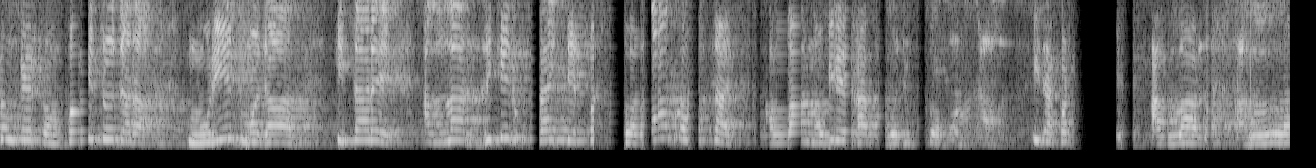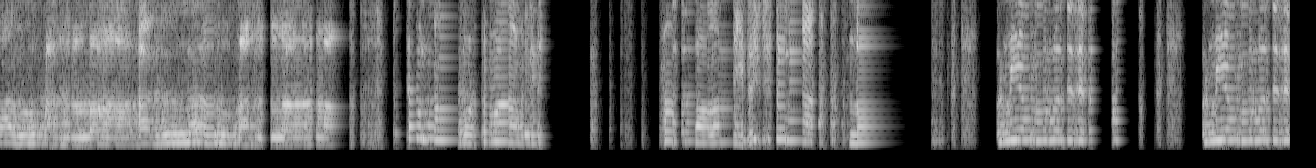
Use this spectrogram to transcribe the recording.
সঙ্গে সম্পর্কিত যারা মুরিদ মজাদ ইতারে আল্লাহর জিকির করাইতে অবস্থায় আল্লাহ নবীর কাজ উপযুক্ত বন্ধা এটা করতে আল্লাহ আল্লাহ আল্লাহ আল্লাহ। আল্লাহ বর্তমান ধর্মীয় মধ্যে যে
